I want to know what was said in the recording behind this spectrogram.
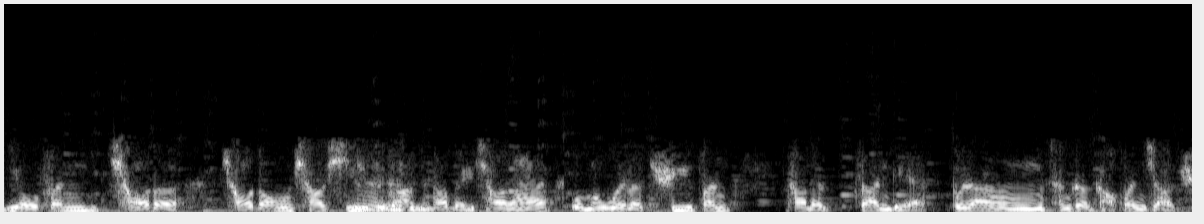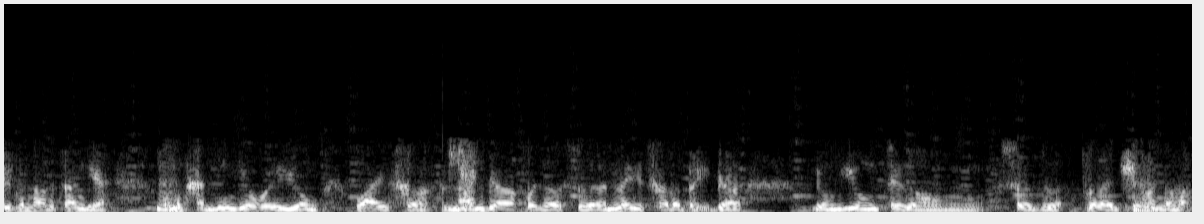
又分桥的桥东、桥西，对吧？桥北、桥南。我们为了区分它的站点，不让乘客搞混淆，区分它的站点，我们肯定就会用外侧南边或者是内侧的北边。用用这种设置是来区分的吗？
